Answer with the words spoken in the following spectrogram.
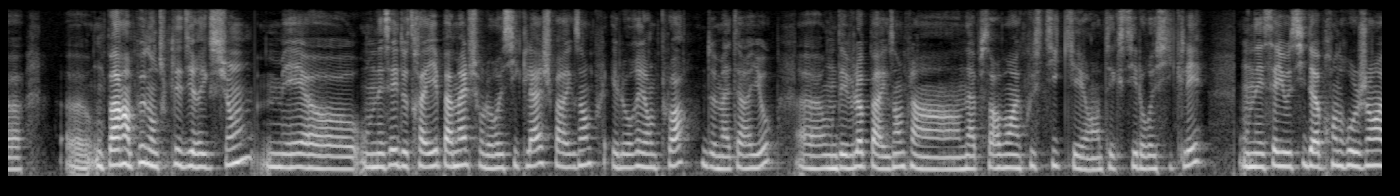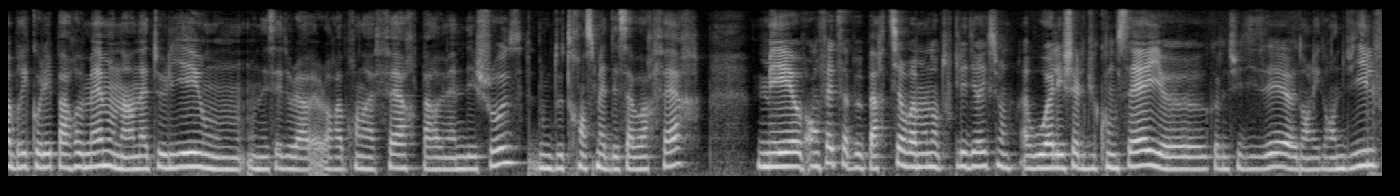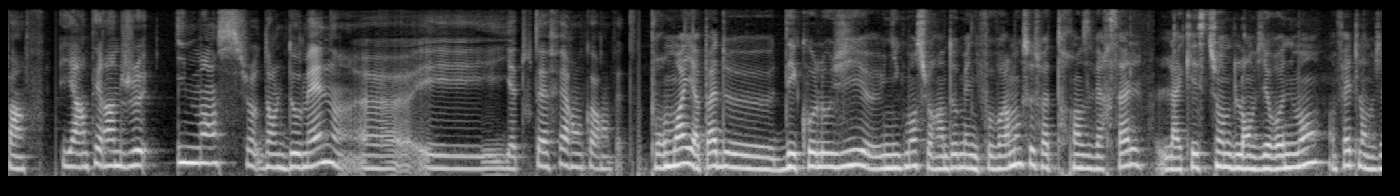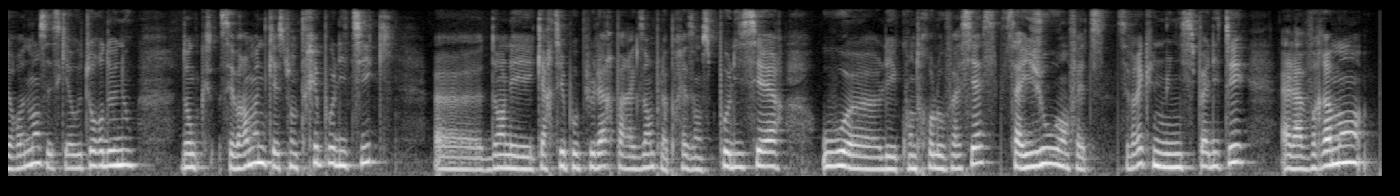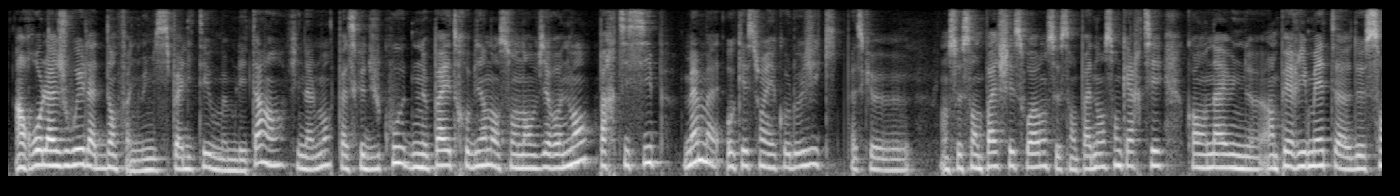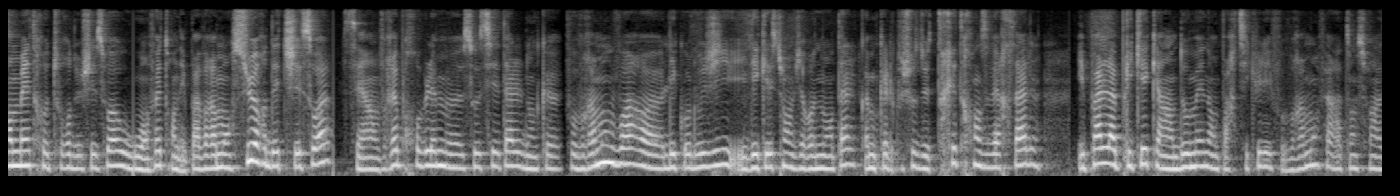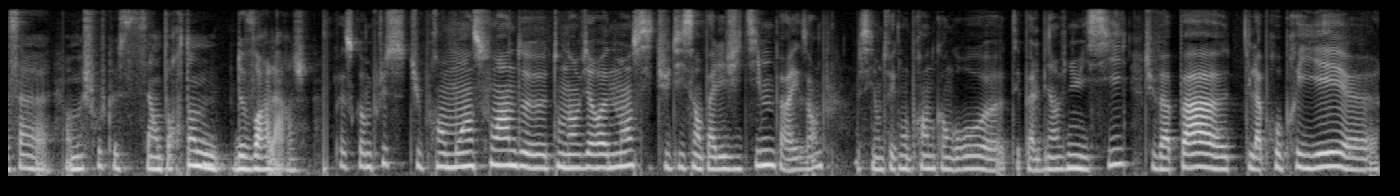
euh, on part un peu dans toutes les directions, mais euh, on essaye de travailler pas mal sur le recyclage, par exemple, et le réemploi de matériaux. Euh, on développe, par exemple, un absorbant acoustique qui est en textile recyclé. On essaye aussi d'apprendre aux gens à bricoler par eux-mêmes. On a un atelier où on, essaye de leur apprendre à faire par eux-mêmes des choses, donc de transmettre des savoir-faire. Mais en fait, ça peut partir vraiment dans toutes les directions. Ou à l'échelle du conseil, comme tu disais, dans les grandes villes. Enfin, il y a un terrain de jeu immense dans le domaine euh, et il y a tout à faire encore en fait. Pour moi, il n'y a pas d'écologie euh, uniquement sur un domaine. Il faut vraiment que ce soit transversal. La question de l'environnement, en fait, l'environnement, c'est ce qu'il y a autour de nous. Donc, c'est vraiment une question très politique. Euh, dans les quartiers populaires, par exemple, la présence policière ou les contrôles aux faciès, ça y joue en fait. C'est vrai qu'une municipalité, elle a vraiment un rôle à jouer là-dedans, enfin une municipalité ou même l'État hein, finalement, parce que du coup, ne pas être bien dans son environnement participe même aux questions écologiques, parce que on se sent pas chez soi, on se sent pas dans son quartier. Quand on a un périmètre de 100 mètres autour de chez soi, où en fait on n'est pas vraiment sûr d'être chez soi, c'est un vrai problème euh, sociétal. Donc il euh, faut vraiment voir euh, l'écologie et les questions environnementales comme quelque chose de très transversal et pas l'appliquer qu'à un domaine en particulier. Il faut vraiment faire attention à ça. moi, je trouve que c'est important de voir large. Parce qu'en plus, tu prends moins soin de ton environnement si tu t'y sens pas légitime, par exemple. Si on te fait comprendre qu'en gros, tu euh, t'es pas le bienvenu ici, tu vas pas euh, te l'approprier euh,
